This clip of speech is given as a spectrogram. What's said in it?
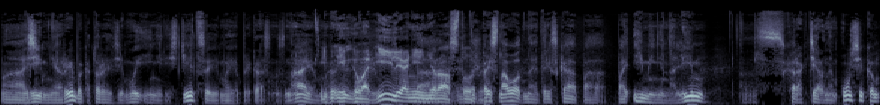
а, зимняя рыба, которая зимой и не рестится, и мы ее прекрасно знаем. И, и говорили о ней да, не раз это тоже. пресноводная треска по, по имени Налим с характерным усиком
